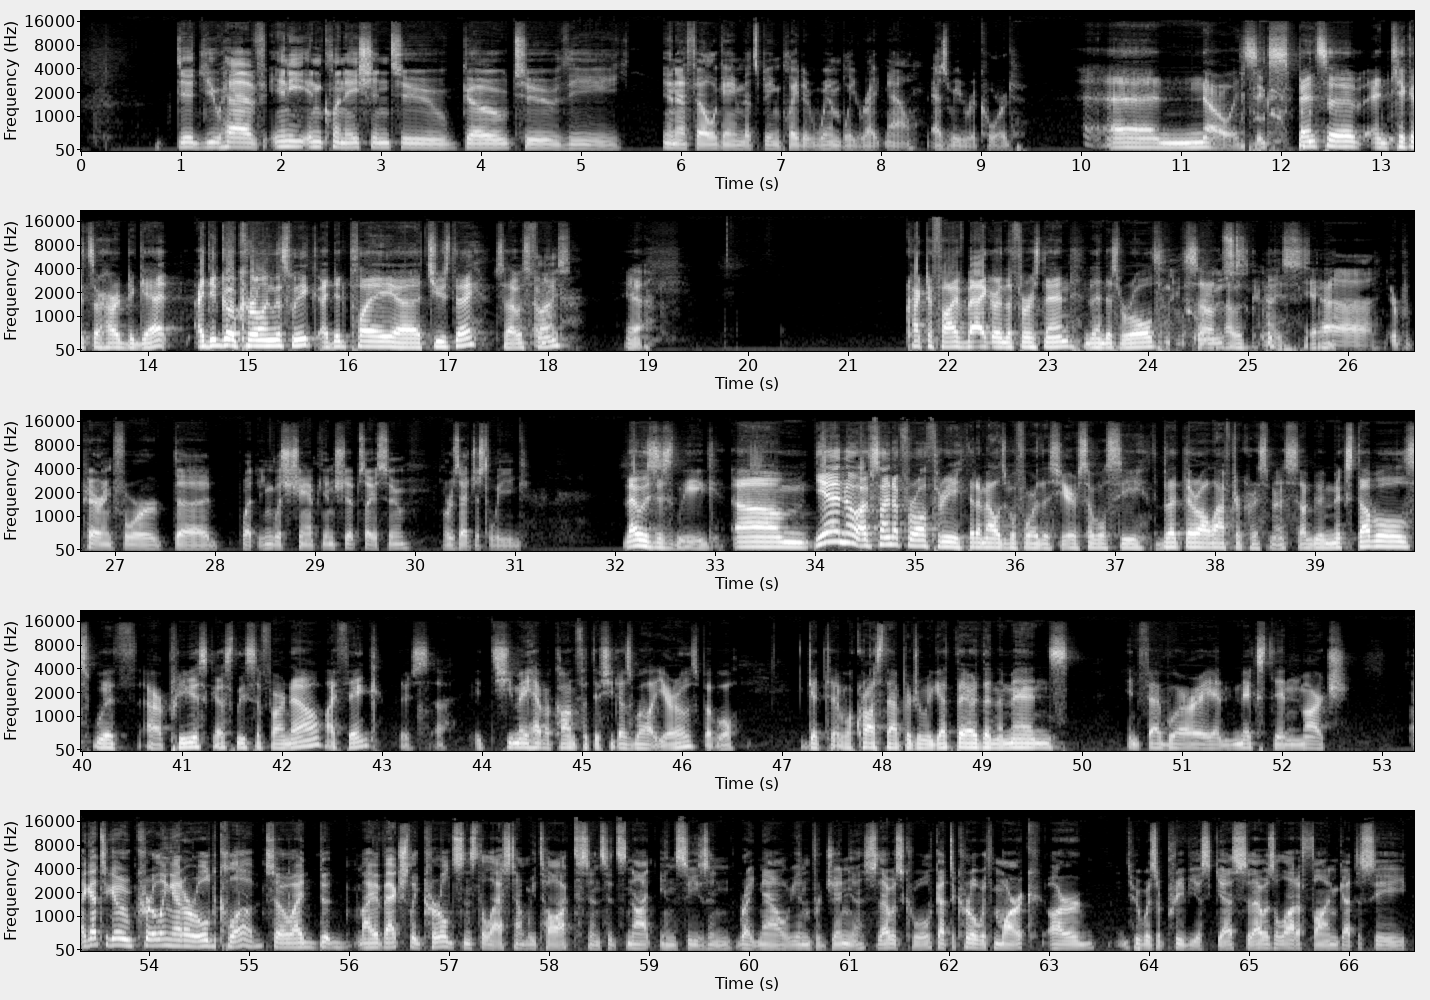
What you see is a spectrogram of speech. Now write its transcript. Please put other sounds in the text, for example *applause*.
Did you have any inclination to go to the NFL game that's being played at Wembley right now as we record? Uh, no, it's expensive and tickets are hard to get. I did go curling this week. I did play uh, Tuesday, so that was Oh, fun. nice. Yeah. Cracked a five bagger in the first end, then just rolled. So that was good. Nice. Yeah. Uh, you're preparing for the what English championships, I assume, or is that just league? That was just league. Um, yeah, no, I've signed up for all three that I'm eligible for this year, so we'll see. But they're all after Christmas. So I'm doing mixed doubles with our previous guest, Lisa Farnell. I think there's uh, it, she may have a conflict if she does well at Euros, but we'll get to we'll cross that bridge when we get there. Then the men's in February and mixed in March. I got to go curling at our old club, so I did, I have actually curled since the last time we talked, since it's not in season right now in Virginia. So that was cool. Got to curl with Mark, our who was a previous guest, so that was a lot of fun. Got to see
